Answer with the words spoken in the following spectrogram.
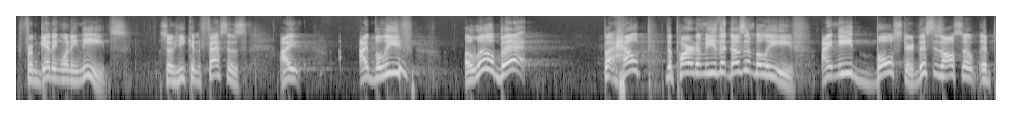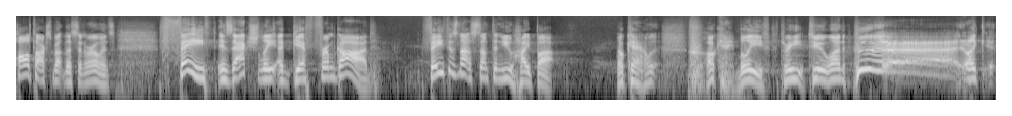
from getting what he needs. So he confesses, I I believe a little bit, but help the part of me that doesn't believe. I need bolstered. This is also, and Paul talks about this in Romans. Faith is actually a gift from God. Faith is not something you hype up. Okay, okay, believe. Three, two, one. Like,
